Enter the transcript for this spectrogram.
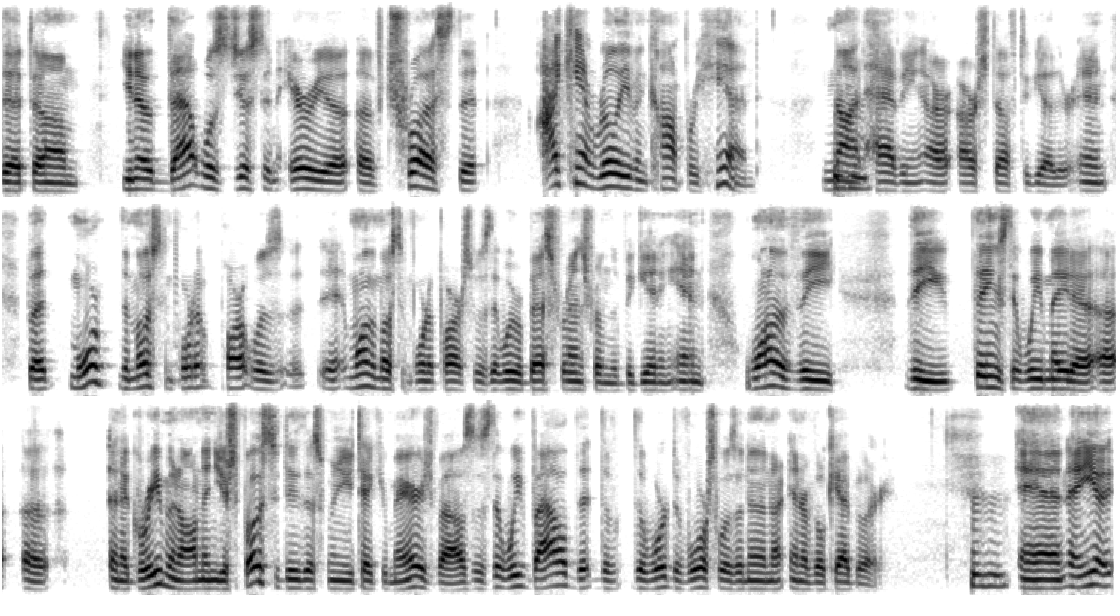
that um, you know that was just an area of trust that I can't really even comprehend not mm-hmm. having our, our stuff together and but more the most important part was uh, one of the most important parts was that we were best friends from the beginning and one of the the things that we made a, a, a an agreement on, and you're supposed to do this when you take your marriage vows, is that we vowed that the, the word divorce wasn't in our, in our vocabulary. Mm-hmm. And and you know,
